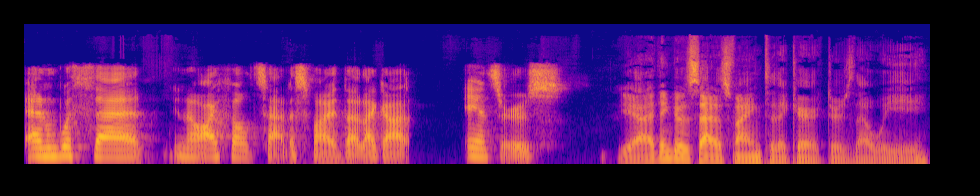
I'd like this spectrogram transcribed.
and with that, you know, I felt satisfied that I got answers. Yeah, I think it was satisfying to the characters that we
